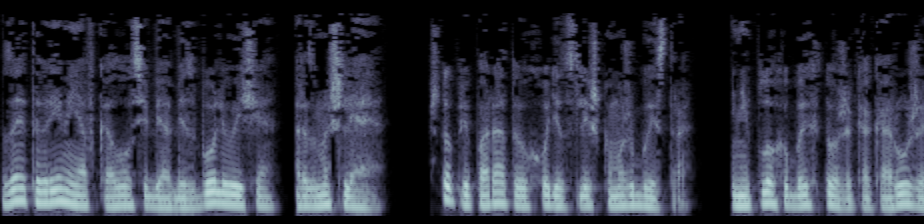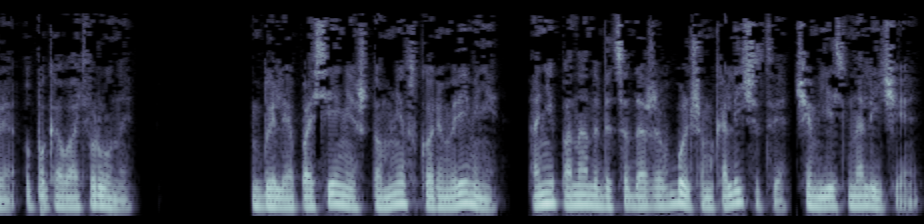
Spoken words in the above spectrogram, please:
За это время я вколол себе обезболивающее, размышляя, что препараты уходят слишком уж быстро, и неплохо бы их тоже, как оружие, упаковать в руны. Были опасения, что мне в скором времени они понадобятся даже в большем количестве, чем есть в наличии.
